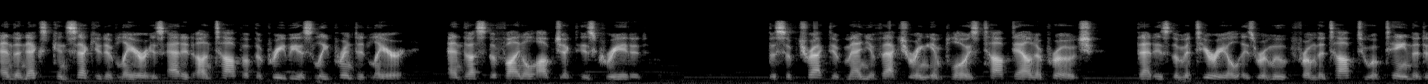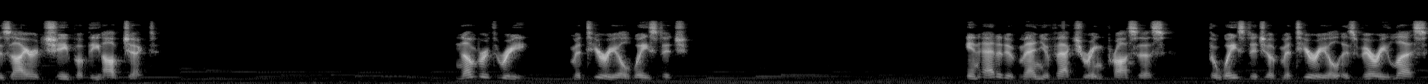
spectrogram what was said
and the next consecutive layer is added on top of the previously printed layer, and thus the final object is created. The subtractive manufacturing employs top-down approach, that is the material is removed from the top to obtain the desired shape of the object. Number 3. Material wastage. In additive manufacturing process, the wastage of material is very less,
